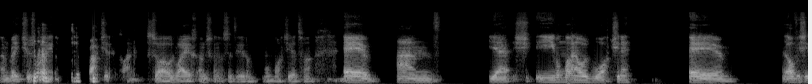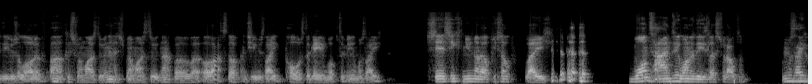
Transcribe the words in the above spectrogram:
and Rachel was playing Ratchet and Clank. So I was like, I'm just gonna sit here and, and watch it. It's fine. Um, and yeah, she, even when I was watching it, um, obviously there was a lot of oh, Chris Benoit's doing this, Benoit's doing that, blah blah blah, all that stuff, and she was like, paused the game, looked at me, and was like, seriously, can you not help yourself? Like one time do one of these lists without him. I was like,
